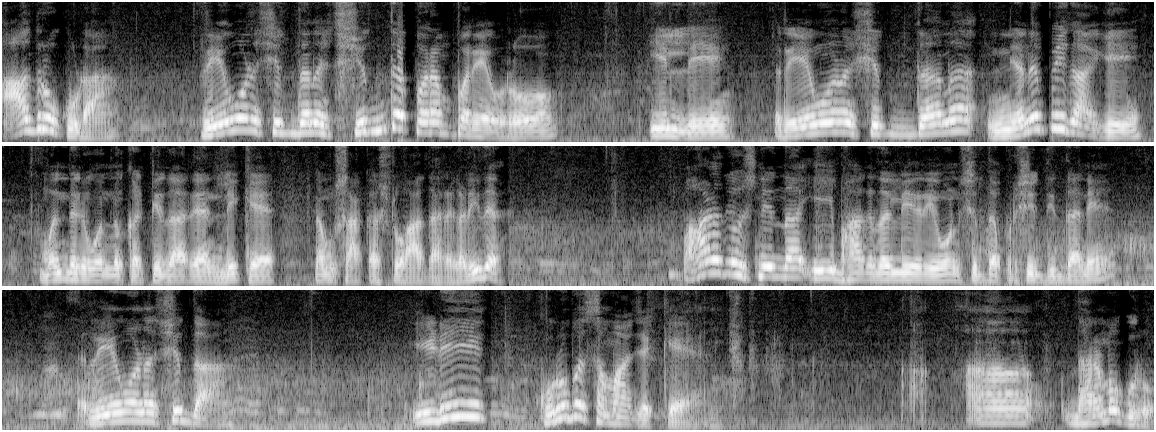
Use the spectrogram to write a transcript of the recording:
ಆದರೂ ಕೂಡ ರೇವಣ ಸಿದ್ಧನ ಸಿದ್ಧ ಪರಂಪರೆಯವರು ಇಲ್ಲಿ ರೇವಣ ಸಿದ್ಧನ ನೆನಪಿಗಾಗಿ ಮಂದಿರವನ್ನು ಕಟ್ಟಿದ್ದಾರೆ ಅನ್ನಲಿಕ್ಕೆ ನಮ್ಗೆ ಸಾಕಷ್ಟು ಆಧಾರಗಳಿದೆ. ಬಹಳ ದಿವಸದಿಂದ ಈ ಭಾಗದಲ್ಲಿ ರೇವಣ ಸಿದ್ಧ ಪ್ರಸಿದ್ಧಿದ್ದಾನೆ. ರೇವಣ ಸಿದ್ಧ ಇಡೀ ಕುರುಬ ಸಮಾಜಕ್ಕೆ ಧರ್ಮಗುರು.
